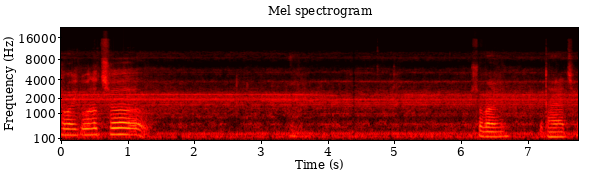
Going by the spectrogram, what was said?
সবাই কেমন আছো? সবাই কোথায় আছো?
